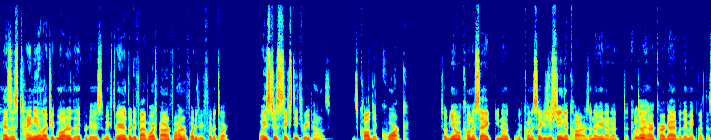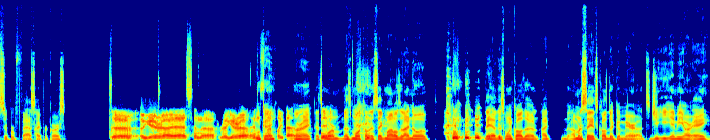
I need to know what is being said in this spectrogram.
has this tiny electric motor that they produce. It makes 335 horsepower and 443 foot of torque. Weighs just 63 pounds. It's called the Quark. So you know Koenigsegg. You know what Koenigsegg is. You've seen the cars. I know you're not a, a Mhm. diehard car guy, but they make like the super fast hypercars. the Agera S and the Regera and Okay. stuff like that. All right, that's Yeah. more that's more Koenigsegg models that I know of. They have this one called the I I'm gonna say it's called the Gamera. It's G E M E R A.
